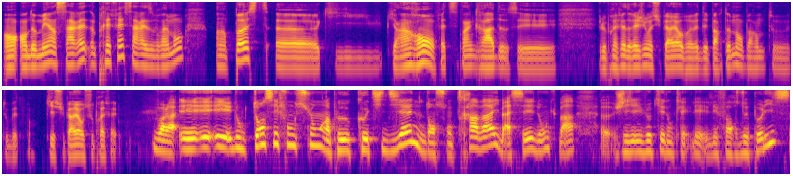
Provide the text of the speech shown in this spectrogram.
en, nommer un. Un préfet, ça reste vraiment un poste qui, qui a un rang, en fait. C'est un grade. C'est... Le préfet de région est supérieur au préfet de département, par exemple, tout, tout bêtement, qui est supérieur au sous-préfet. Voilà, et, et- et donc dans ses fonctions un peu quotidiennes, dans son travail, bah, c'est donc, bah, euh, j'ai évoqué donc les, les- les forces de police,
